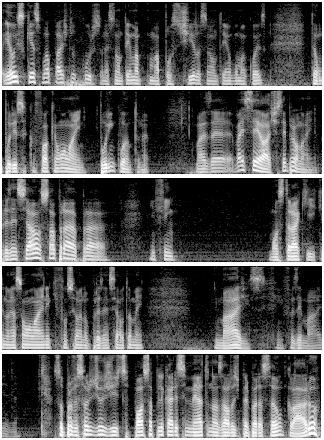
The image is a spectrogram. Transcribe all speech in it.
eu esqueço boa parte do curso, né? Se não tem uma, uma apostila, se não tem alguma coisa. Então, por isso que o foco é online, por enquanto, né? Mas é, vai ser, eu acho, sempre online. Presencial só para, enfim, mostrar que, que não é só online que funciona, o presencial também. Imagens, enfim, fazer imagens. Né? Sou professor de jiu-jitsu, posso aplicar esse método nas aulas de preparação? Claro.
